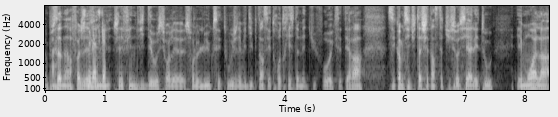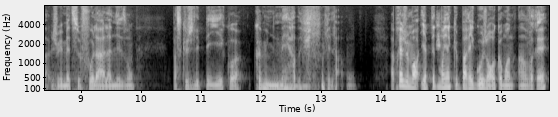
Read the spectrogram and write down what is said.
En plus, la dernière fois, j'avais fait, une, fait vidéo sur le, sur le luxe et tout. J'avais dit, putain, c'est trop triste de mettre du faux, etc. C'est comme si tu t'achètes un statut social et tout. Et moi, là, je vais mettre ce faux-là à la maison parce que je l'ai payé, quoi, comme une merde. Putain, mais la honte. Après, je il y a peut-être moyen que par ego, j'en recommande un vrai.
